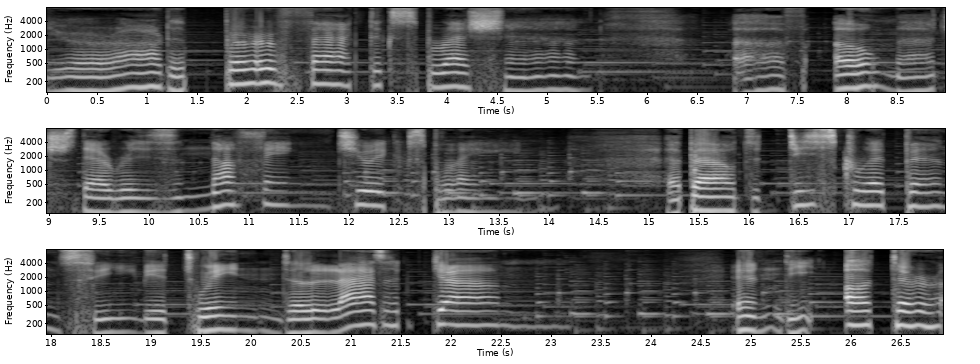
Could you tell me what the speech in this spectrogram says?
You are the perfect expression of how much there is nothing to explain about the discrepancy between the laser gun and the utter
